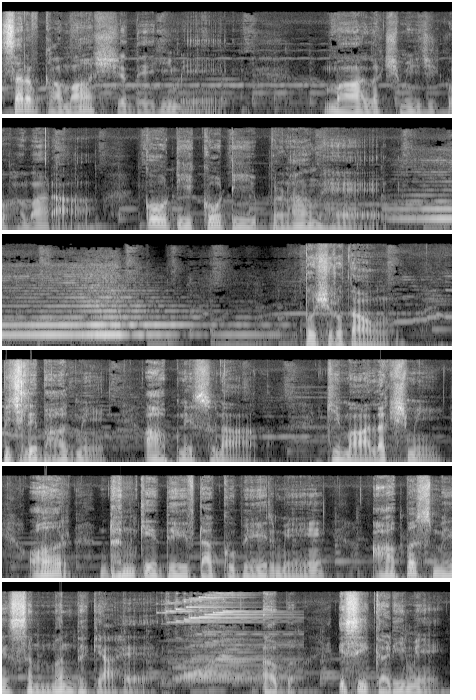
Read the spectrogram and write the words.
सर्व कामाश देही में। माँ लक्ष्मी जी को हमारा कोटि कोटि प्रणाम है। तो श्रोताओं, पिछले भाग में आपने सुना कि माँ लक्ष्मी और धन के देवता कुबेर में आपस में संबंध क्या है? अब इसी कड़ी में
